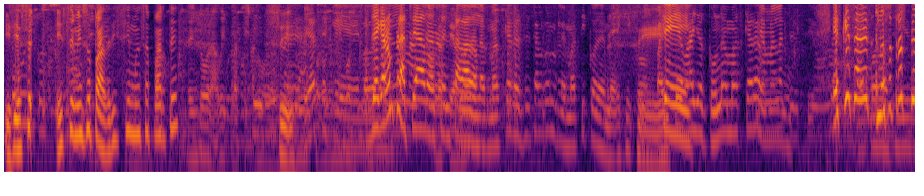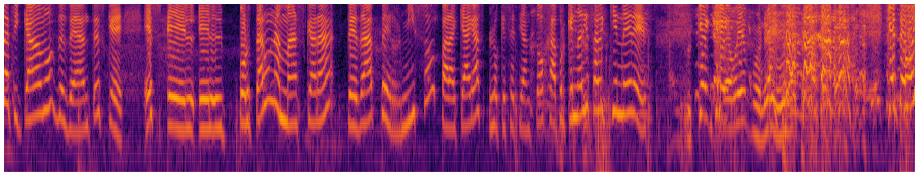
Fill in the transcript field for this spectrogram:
Y si ese, ese me hizo padrísimo esa parte. En dorado y plateado. Sí. Fíjate que Llegaron plateados el sábado. las máscaras es algo emblemático de México. Sí. Que Sí. vayas con una máscara. Llama la uh, atención. Es que, ¿sabes? Nosotros platicábamos desde antes que es el, el portar una máscara te da permiso para que hagas lo que se te antoja, porque nadie sabe quién eres. Que, Ya me que, voy a poner una. que te voy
